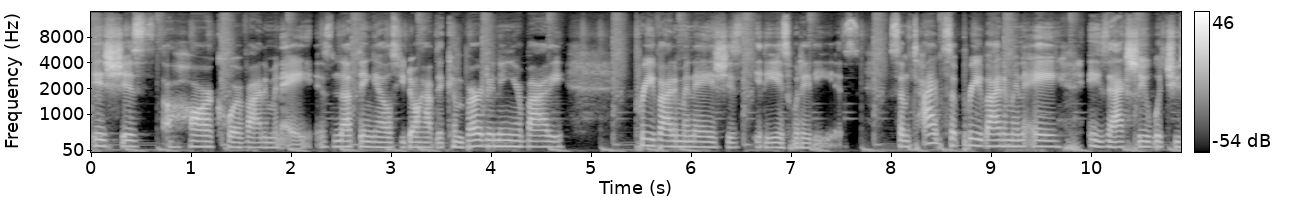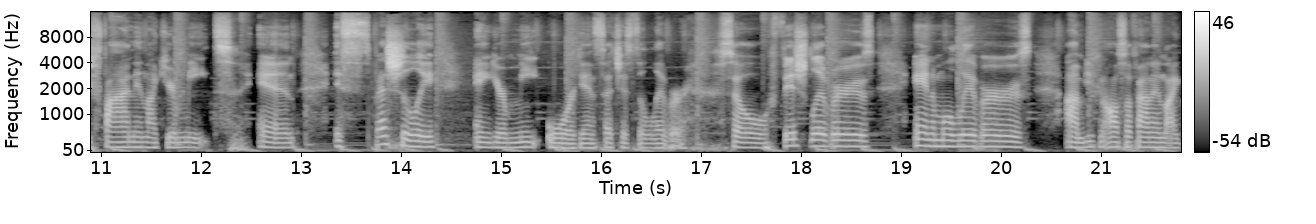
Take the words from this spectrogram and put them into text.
it's just a hardcore vitamin A. It's nothing else. You don't have to convert it in your body. Pre vitamin A is just, it is what it is. Some types of pre vitamin A is actually what you find in like your meats, and especially in your meat organs, such as the liver. So, fish livers, animal livers. Um, you can also find in like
